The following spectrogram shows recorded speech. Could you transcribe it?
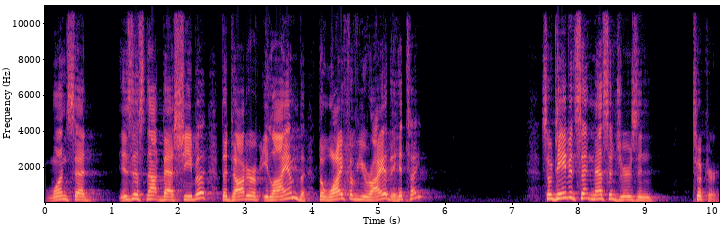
one said, Is this not Bathsheba, the daughter of Eliam, the, the wife of Uriah the Hittite? So David sent messengers and took her,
